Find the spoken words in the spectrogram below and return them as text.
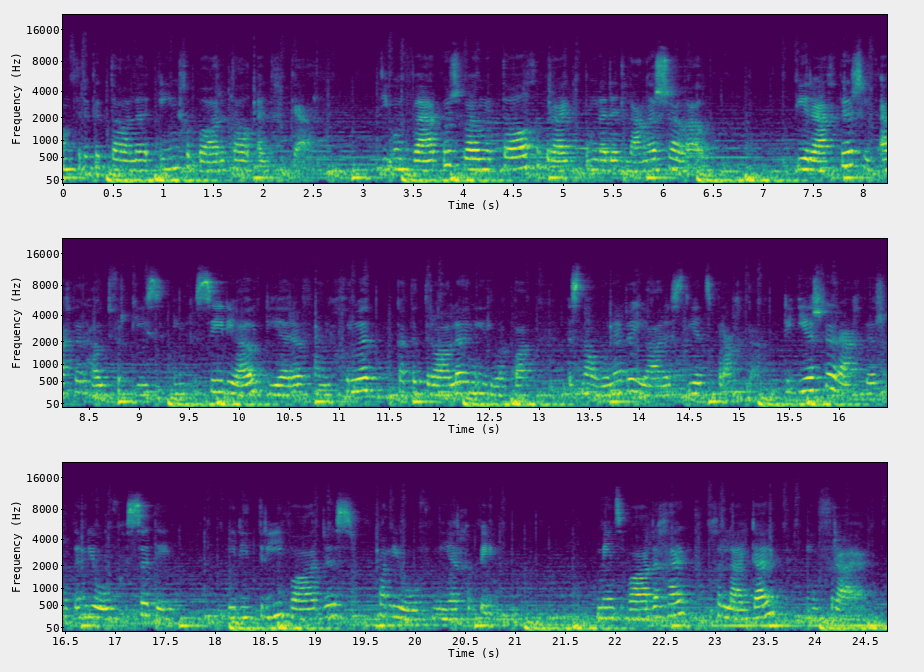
amptelike tale en gebaretaal uitgekerf. Die ontwerpers wou metaal gebruik omdat dit langer sou hou. Die regters het egter hout verkies en gesê die houtdeure van die groot kathedrale in Europa is na honderde jare steeds pragtig. Die eerste regters wat in die hof gesit het, het die drie waardes van die hof neergepen. Menswaardigheid, gelykheid en vryheid.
